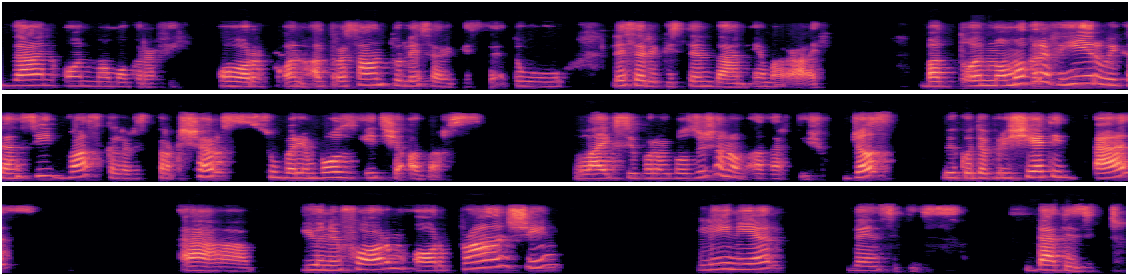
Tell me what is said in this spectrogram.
than on mammography or on ultrasound to lesser extent, to lesser extent than MRI. But on mammography here, we can see vascular structures superimpose each others, like superimposition of other tissue. Just we could appreciate it as uh, uniform or branching linear densities. That is it.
